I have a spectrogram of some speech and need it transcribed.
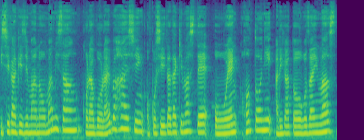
石垣島のまみさんコラボライブ配信お越しいただきまして応援本当にありがとうございます。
